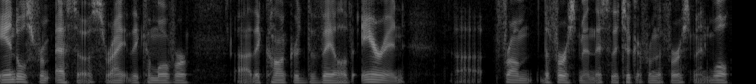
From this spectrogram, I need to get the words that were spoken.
Andals from Essos, right? They come over. Uh, they conquered the Vale of Arryn uh, from the First Men. They so they took it from the First Men. Well,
